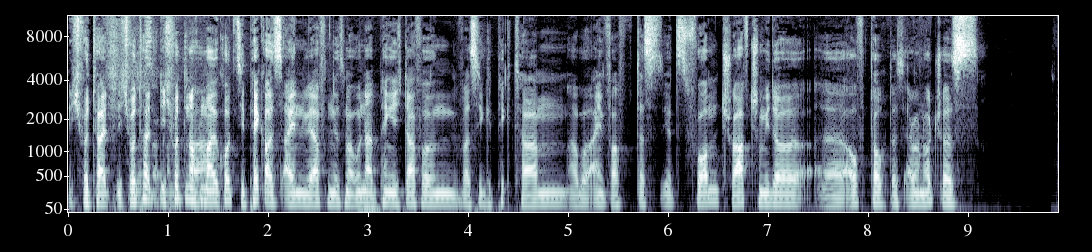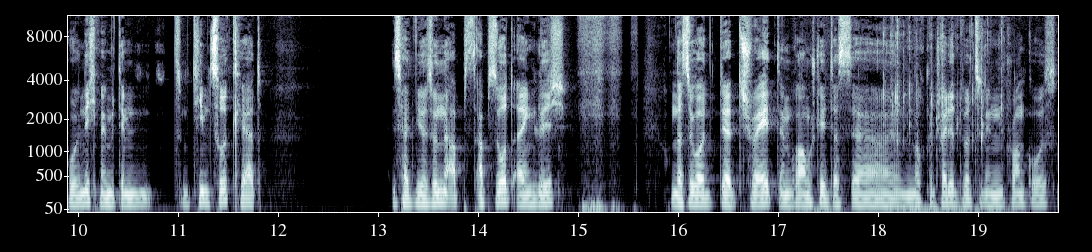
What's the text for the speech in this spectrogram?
Ich würde halt, ich würde halt, ich würde noch mal kurz die Packers einwerfen, jetzt mal unabhängig davon, was sie gepickt haben, aber einfach, dass jetzt vorm Draft schon wieder äh, auftaucht, dass Aaron Rodgers wohl nicht mehr mit dem zum Team zurückkehrt, ist halt wieder so eine Abs absurd eigentlich. Und dass sogar der Trade im Raum steht, dass er noch getradet wird zu den Broncos.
